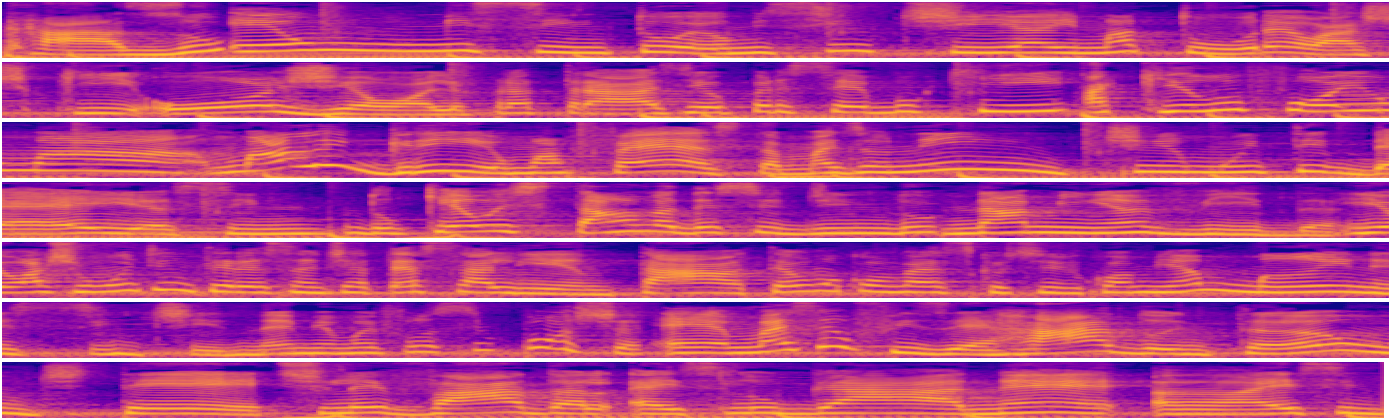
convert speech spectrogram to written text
caso, eu me sinto, eu me sentia imatura. Eu acho que hoje eu olho para trás e eu percebo que aquilo foi uma, uma alegria, uma festa, mas eu nem tinha muita ideia, assim, do que eu estava decidindo na minha vida. E eu acho muito interessante até salientar, até uma conversa que eu tive com a minha mãe nesse sentido, né? Minha mãe falou assim: Poxa, é, mas eu fiz errado então de ter te levado a, a esse lugar, né? A, esse,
